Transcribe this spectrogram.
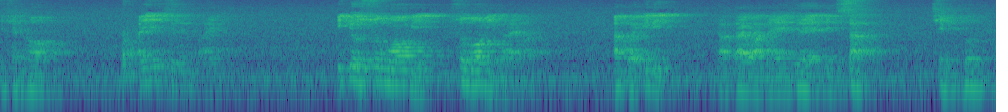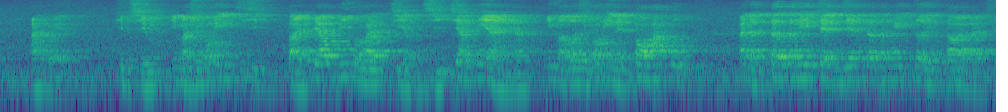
一千箍。啊，伊是来一九四五年，四五年来嘛，啊过一年，甲台湾的迄个日产、青春啊过吸收，伊嘛想讲伊只是代表美国来种植种领的尔，伊嘛无想讲伊会住较久，啊，着倒转去战争，倒转去做因兜的代志。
